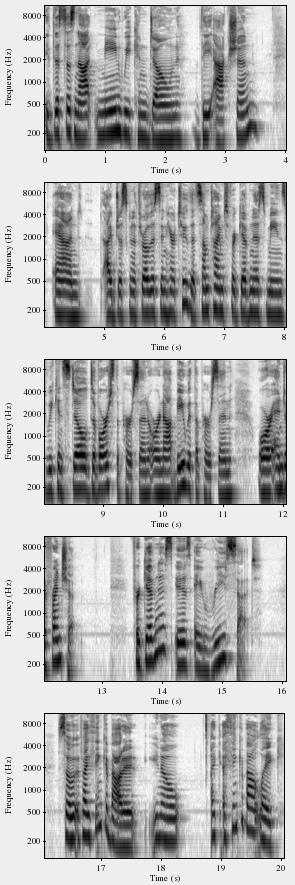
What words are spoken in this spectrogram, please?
this does not mean we condone the action, and I'm just going to throw this in here too that sometimes forgiveness means we can still divorce the person or not be with the person or end a friendship. Forgiveness is a reset. So if I think about it, you know, I, I think about like,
